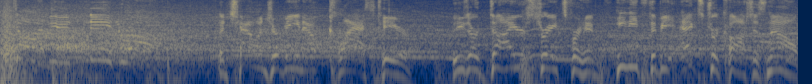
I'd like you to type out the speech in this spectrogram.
diving knee drop. The challenger being outclassed here. These are dire straits for him. He needs to be extra cautious now.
